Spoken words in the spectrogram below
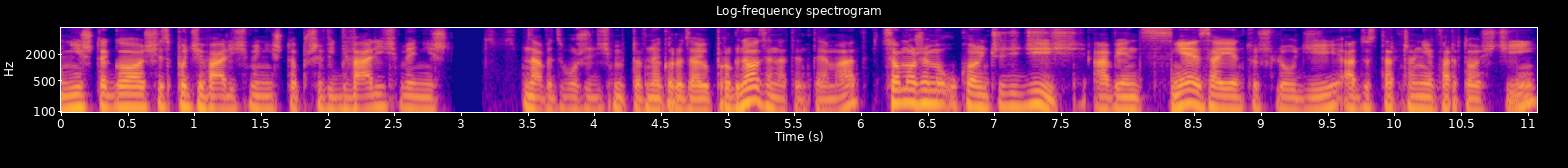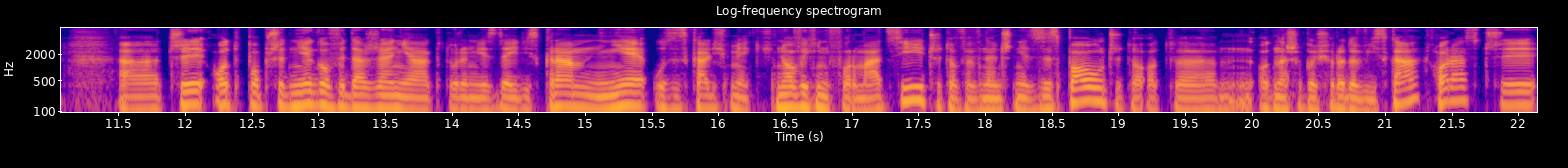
niż tego się spodziewaliśmy, niż to przewidywaliśmy, niż nawet złożyliśmy pewnego rodzaju prognozę na ten temat, co możemy ukończyć dziś, a więc nie zajętość ludzi, a dostarczanie wartości, czy od poprzedniego wydarzenia, którym jest Daily Scrum, nie uzyskaliśmy jakichś nowych informacji, czy to wewnętrznie z zespołu, czy to od, e, od naszego środowiska, oraz czy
